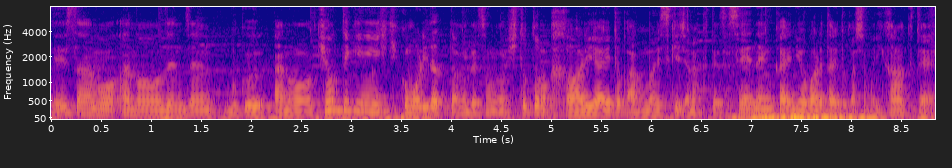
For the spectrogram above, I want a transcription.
はい。エーサーもあの全然僕あの基本的に引きこもりだったのでその人との関わり合いとかあんまり好きじゃなくて青年会に呼ばれたりとかしても行かなくて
